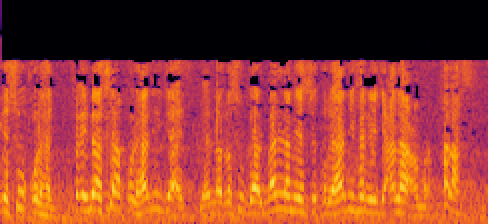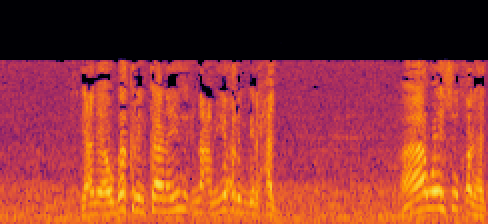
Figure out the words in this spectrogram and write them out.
يسوقوا الهدي فإذا ساقوا الهدي جائز. لأن الرسول قال من لم يسوق الهدي فليجعلها عمرة. خلاص. يعني أبو بكر كان. نعم يحرم بالحج. ها ويسوق الهدي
